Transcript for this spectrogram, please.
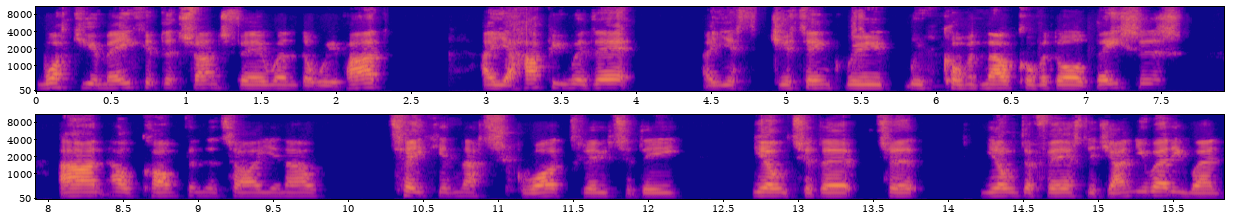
What do you make of the transfer window we've had? Are you happy with it? Are you? Do you think we we've covered now covered all bases? And how confident are you now taking that squad through to the, you know, to the to you know the first of January when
